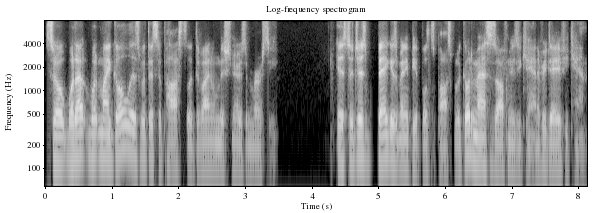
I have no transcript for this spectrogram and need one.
So, what, I, what my goal is with this apostolate, Divine Missionaries of Mercy, is to just beg as many people as possible to go to Mass as often as you can, every day if you can.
